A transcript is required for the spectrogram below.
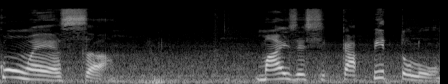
Com essa, mais esse capítulo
